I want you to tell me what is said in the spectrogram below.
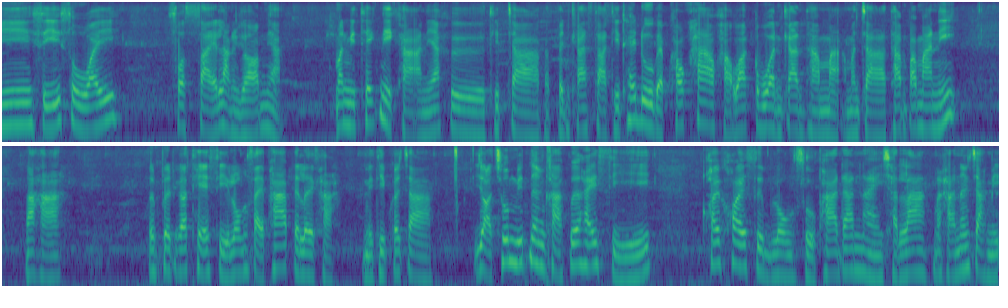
มีสีสวย สดใสหลังย้อมเนี่ยมันมีเทคนิคค่ะอันนี้คือทิปจะแบบเป็นการสาธิตให้ดูแบบคร่าวๆค่ะว่ากระบวนการทำอะมันจะทำประมาณนี้นะคะเพื่อนๆก็เทสีลงใส่ผ้าไปเลยค่ะนี่ทิปก็จะหยอดชุ่มนิดนึงค่ะ เพื่อให้สีค่อยๆซึมลงสู่ผ้าด้านในชั้นล่างนะคะ เนื่องจากมี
